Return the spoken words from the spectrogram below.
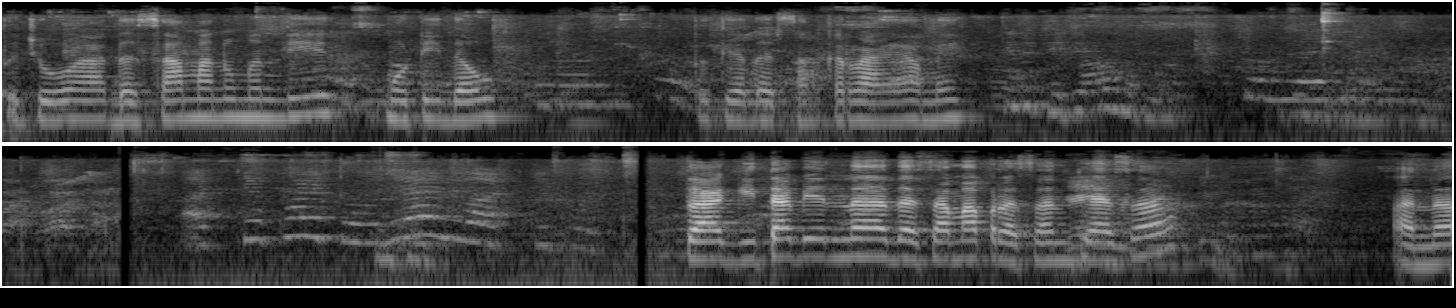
તો જો આ દશામાનું મંદિર, મોટી દઉં તો ત્યાં દર્શન કરવા આવ્યા અમે. તો આ ગીતાબેન દશામાં પ્રસન્ન થયા છે. અને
